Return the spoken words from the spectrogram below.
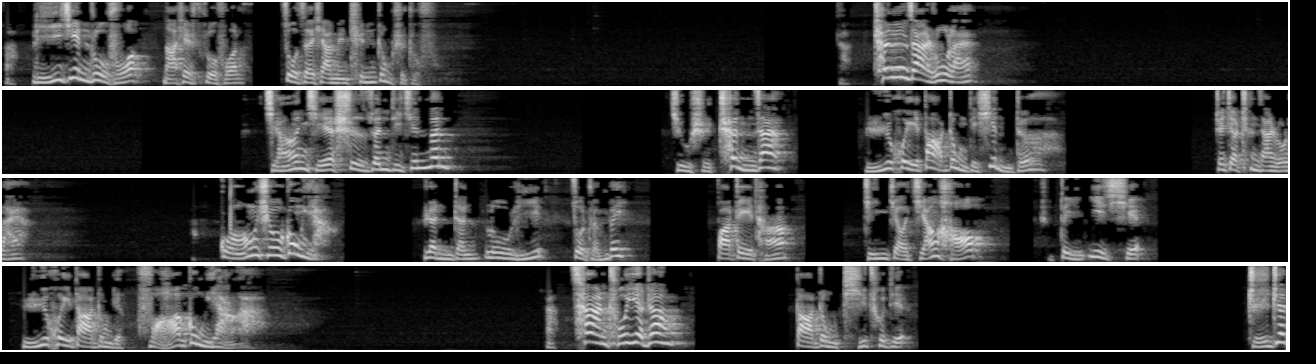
啊！礼敬诸佛，哪些是诸佛了？坐在下面听众是祝福啊，称赞如来，讲解世尊的经论，就是称赞与会大众的信德，这叫称赞如来啊！广修供养，认真努力做准备。把这一堂经教讲好，是对一切与会大众的法供养啊！啊，铲除业障，大众提出的指正，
